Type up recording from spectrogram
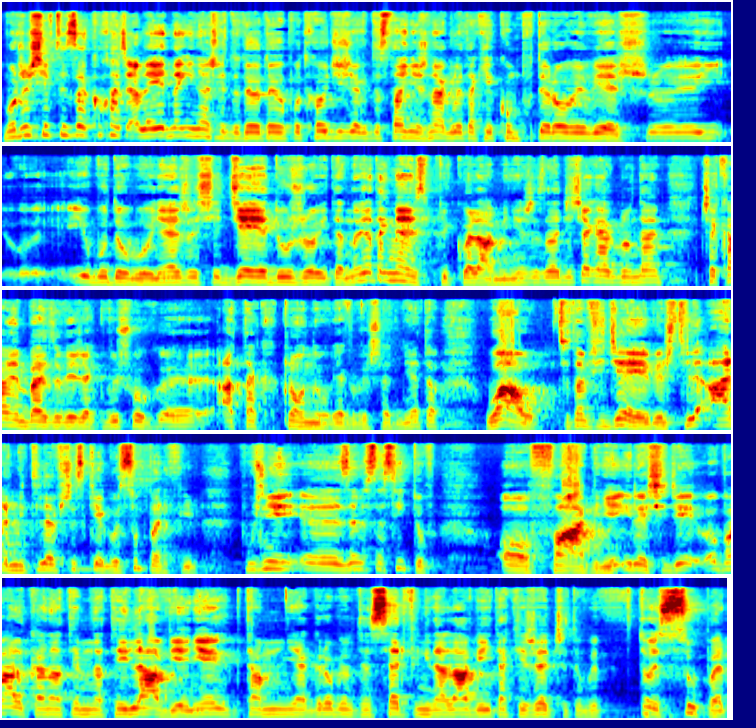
możesz się w tym zakochać, ale jednak inaczej do tego, tego podchodzisz, jak dostaniesz nagle takie komputerowe, wiesz, y, jubu-dubu, nie? Że się dzieje dużo i ten, no ja tak miałem z prequelami, nie? Że za dzieciaka oglądałem, czekałem bardzo, wiesz, jak wyszło e, Atak Klonów, jak wyszedł, nie? To wow, co tam się dzieje, wiesz, tyle armii, tyle wszystkiego, super film. Później e, Zemsta Sithów, o fuck, nie? Ile się dzieje, walka na tym, na tej lawie, nie? Tam jak robią ten surfing na lawie i takie rzeczy, to, mówię, to jest super.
